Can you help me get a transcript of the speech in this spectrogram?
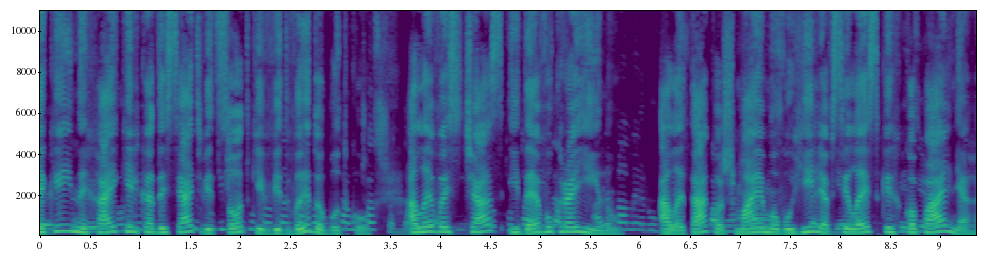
який нехай кількадесят відсотків від видобутку, але весь час іде в Україну. Але також маємо вугілля в сілеських копальнях,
